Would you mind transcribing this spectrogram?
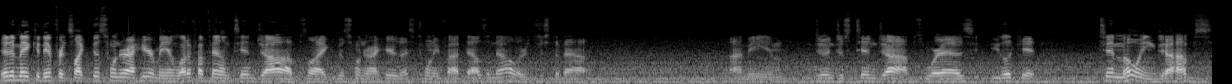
it'd make a difference. Like this one right here, man. What if I found 10 jobs like this one right here? That's $25,000 just about. I mean, doing just 10 jobs. Whereas you look at 10 mowing jobs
